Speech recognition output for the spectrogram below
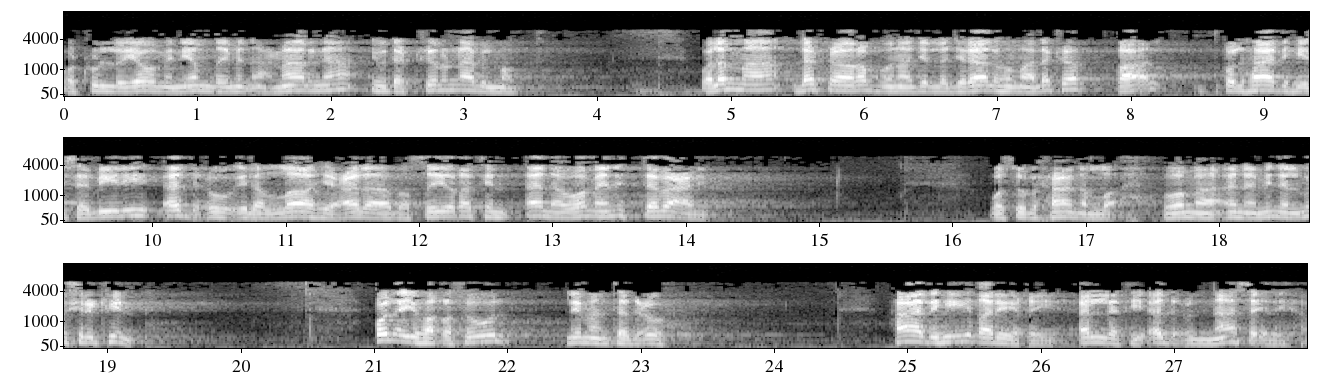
وكل يوم يمضي من أعمارنا يذكرنا بالموت. ولما ذكر ربنا جل جلاله ما ذكر قال قل هذه سبيلي أدعو إلى الله على بصيرة أنا ومن اتبعني. وسبحان الله وما أنا من المشركين. قل أيها الرسول لمن تدعوه؟ هذه طريقي التي أدعو الناس إليها.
